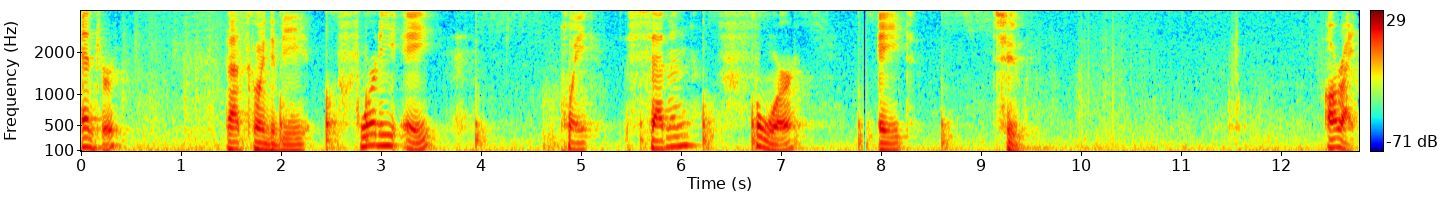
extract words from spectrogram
enter. That's going to be 48.7482. All right.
